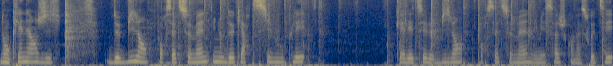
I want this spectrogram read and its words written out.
Donc l'énergie de bilan pour cette semaine une ou deux cartes s'il vous plaît. Quel était le bilan pour cette semaine, les messages qu'on a souhaités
